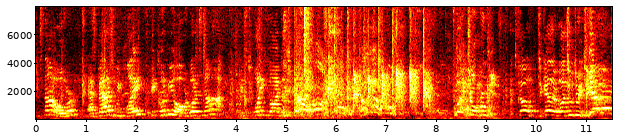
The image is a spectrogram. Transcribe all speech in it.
It's not over. As bad as we play, it could be over, but it's not. It's 25 to 12. Three. Together.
